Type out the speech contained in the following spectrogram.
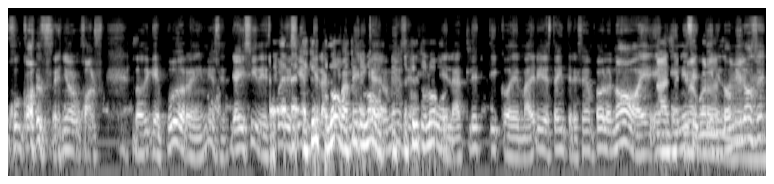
Golf, señor Wolf. Lo que pudo redimirse. Y ahí sí, después decían que la Copa América de el Atlético de Madrid está interesado en Pablo. No, en, ah, ese, en el 2011,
